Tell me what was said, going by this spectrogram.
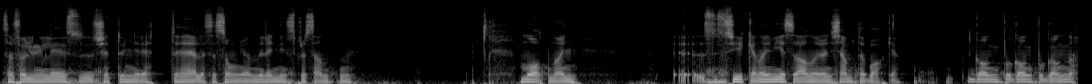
selvfølgelig sett under ett hele sesongen, redningsprosenten. Måten han eh, Psyken han viser da når han kommer tilbake. Gang på gang på gang, da.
